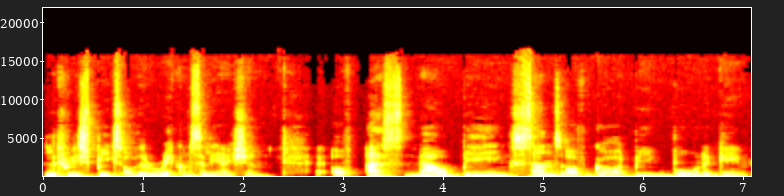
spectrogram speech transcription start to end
literally speaks of the reconciliation of us now being sons of God, being born again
